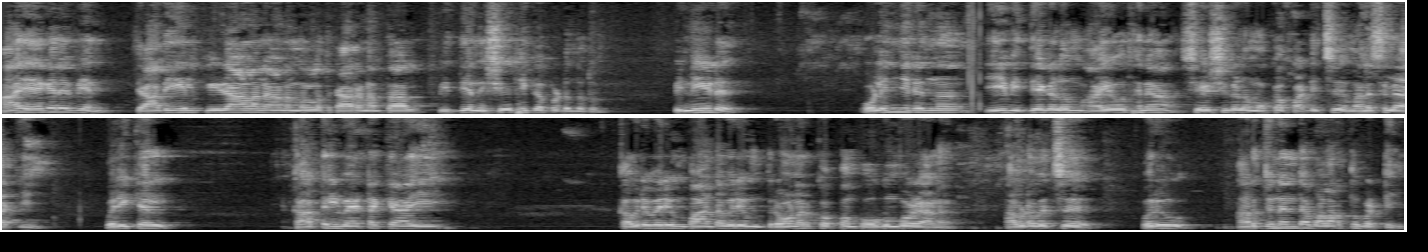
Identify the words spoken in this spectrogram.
ആ ഏകലവ്യൻ ജാതിയിൽ കീഴാളനാണെന്നുള്ള കാരണത്താൽ വിദ്യ നിഷേധിക്കപ്പെടുന്നതും പിന്നീട് ഒളിഞ്ഞിരുന്ന് ഈ വിദ്യകളും ആയോധന ശേഷികളും ഒക്കെ പഠിച്ച് മനസ്സിലാക്കി ഒരിക്കൽ കാട്ടിൽ വേട്ടയ്ക്കായി കൗരവരും പാണ്ഡവരും ദ്രോണർക്കൊപ്പം പോകുമ്പോഴാണ് അവിടെ വെച്ച് ഒരു അർജുനന്റെ വളർത്തുപട്ടി.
